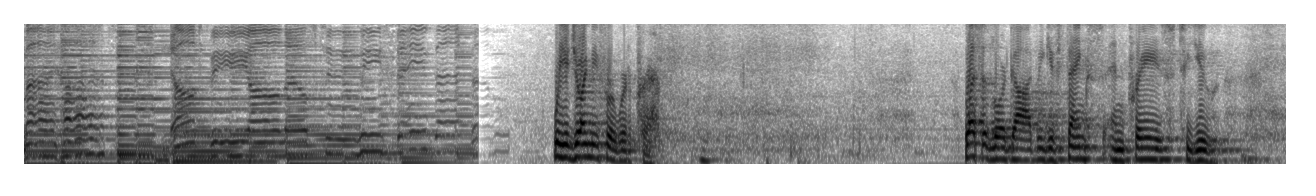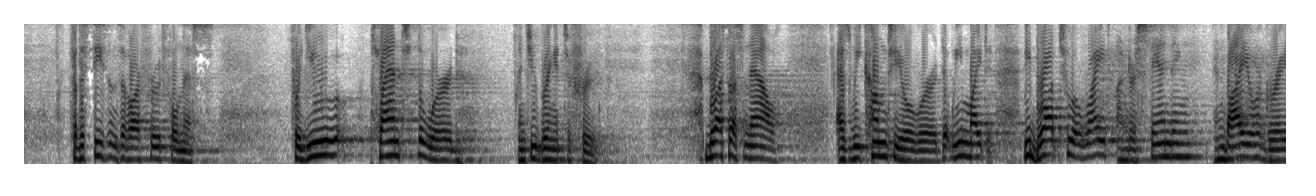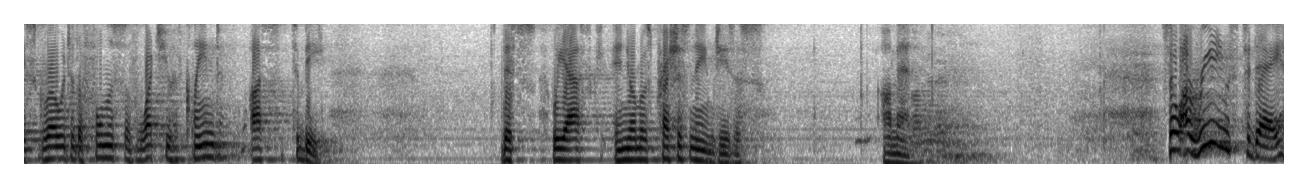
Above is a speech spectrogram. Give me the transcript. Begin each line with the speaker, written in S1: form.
S1: My. Not be all else to me, save that thou.
S2: Will you join me for a word of prayer? Blessed Lord God, we give thanks and praise to you for the seasons of our fruitfulness. For you plant the word and you bring it to fruit. Bless us now as we come to your word, that we might be brought to a right understanding and by your grace grow into the fullness of what you have claimed us to be. This we ask in your most precious name, Jesus. Amen. So, our readings today,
